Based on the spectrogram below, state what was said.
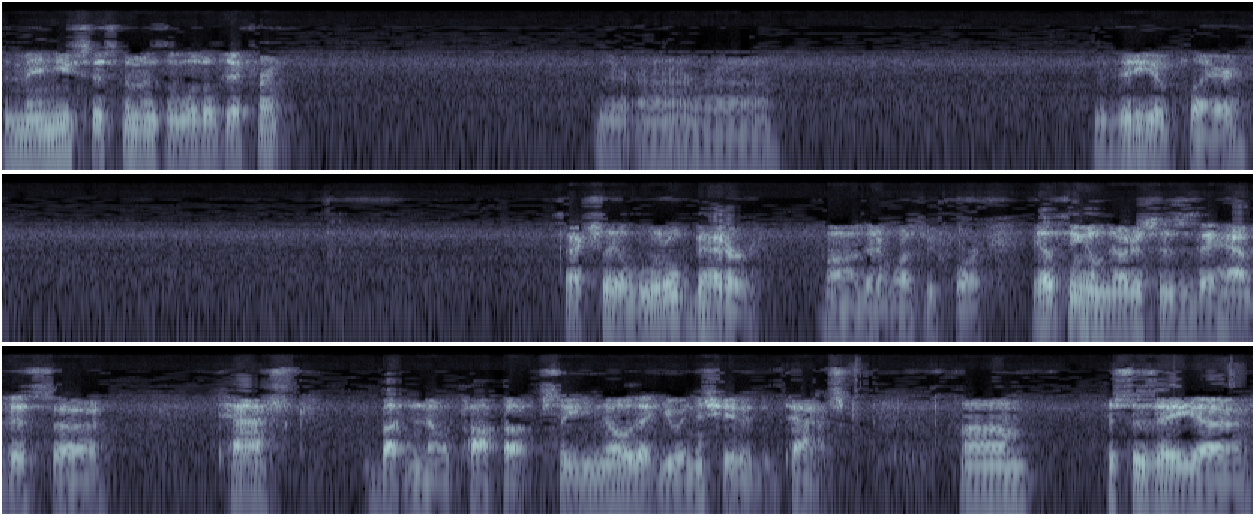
the menu system is a little different. There are uh, the video player. It's actually a little better uh, than it was before. The other thing you'll notice is they have this uh, task button that'll pop up, so you know that you initiated the task. Um, this is a uh,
